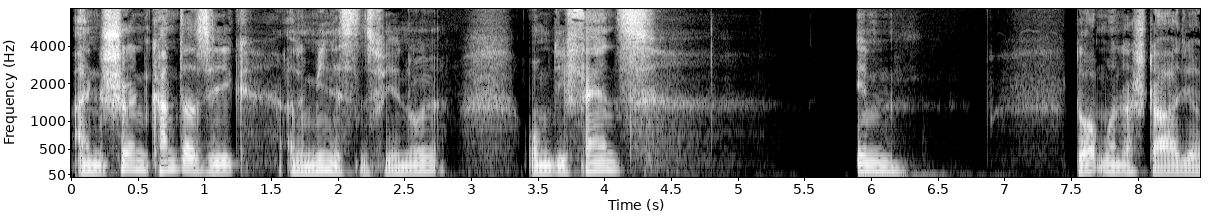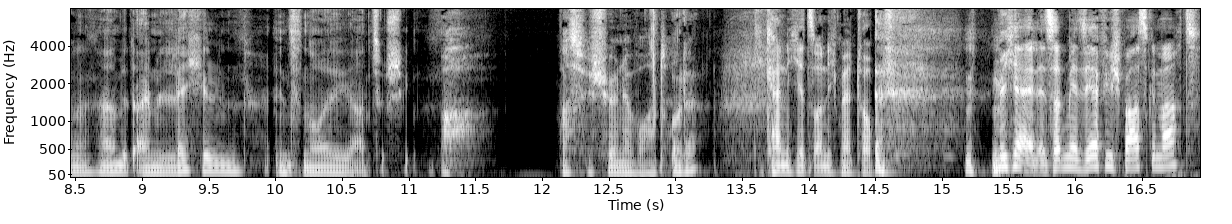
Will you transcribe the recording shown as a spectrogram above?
einen schönen Kantersieg, also mindestens 4-0, um die Fans im Dortmunder Stadion ja, mit einem Lächeln ins neue Jahr zu schicken. Was für schöne Worte. Oder? Die kann ich jetzt auch nicht mehr toppen. Michael, es hat mir sehr viel Spaß gemacht.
